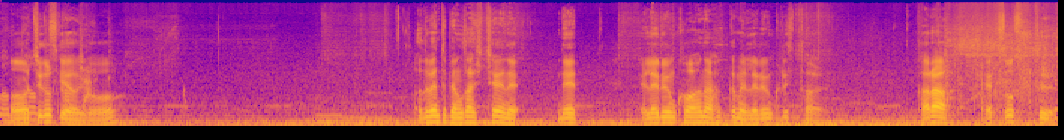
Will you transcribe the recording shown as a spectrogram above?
어 찍을게요. 이거. 어드벤트 병사 시체 넷, 넷 엘레리움 코어 하나 합금 엘레리움 크리스탈 가라 엑소스트.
